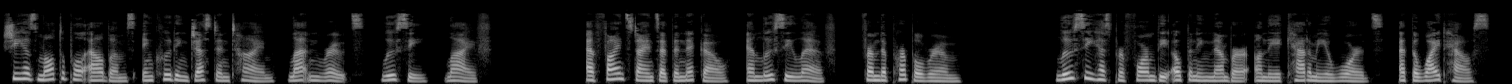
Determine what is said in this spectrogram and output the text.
She has multiple albums including Just in Time, Latin Roots, Lucy, Live. At Feinstein's at the Nikko, and Lucy Live, from the Purple Room. Lucy has performed the opening number on the Academy Awards, at the White House,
